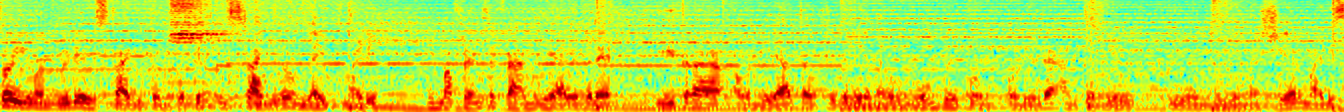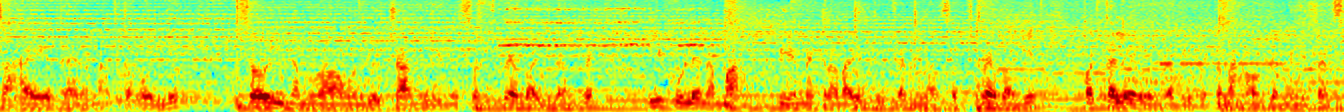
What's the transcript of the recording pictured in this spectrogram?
ಸೊ ಈ ಒಂದು ವಿಡಿಯೋ ಇಷ್ಟ ಆಗಿತ್ತು ಅಂದ್ಕೊತೀನಿ ಇಷ್ಟ ಆಗಿದ್ರೆ ಒಂದು ಲೈಕ್ ಮಾಡಿ. ನಿಮ್ಮ ಫ್ರೆಂಡ್ಸ್ ಫ್ಯಾಮಿಲಿ ಯಾರಿದ್ದಾರೆ, ಈ ಥರ ಒಂದು ಯಾತ್ರಾರ್ಥಿಗಳು ಏನಾದರೂ ಹೋಗಬೇಕು ಅಂದ್ಕೊಂಡಿದ್ರೆ ಅಂಥವ್ರಿಗೆ ಈ ಒಂದು ವಿಡಿಯೋನ ಶೇರ್ ಮಾಡಿ ಸಹಾಯಧನ ತಗೊಳ್ಳಿ. ಸೊ ಈ ನಮ್ಮ ಒಂದು ಚಾನಲ್ಗೆ ಇನ್ನೂ ಸಬ್ಸ್ಕ್ರೈಬ್ ಆಗಿಲ್ಲ ಅಂದರೆ ಈ ಕೂಡಲೇ ನಮ್ಮ P M A Kannada YouTube ಚಾನಲ್ನ ಸಬ್ಸ್ಕ್ರೈಬ್ ಆಗಿ ಪಕ್ಕದಲ್ಲೇ ಇರುವಂಥ ಬೇಕಲ್ಲ ಓಕೆ ಮಾಡಿ ಫ್ರೆಂಡ್ಸ್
